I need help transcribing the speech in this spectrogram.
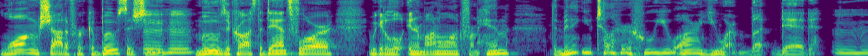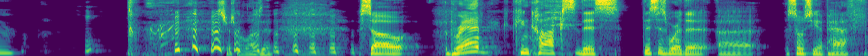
long shot of her caboose as she mm-hmm. moves across the dance floor. We get a little inner monologue from him. The minute you tell her who you are, you are but dead. Mm-hmm. Loves it. So Brad concocts this. This is where the uh, sociopath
